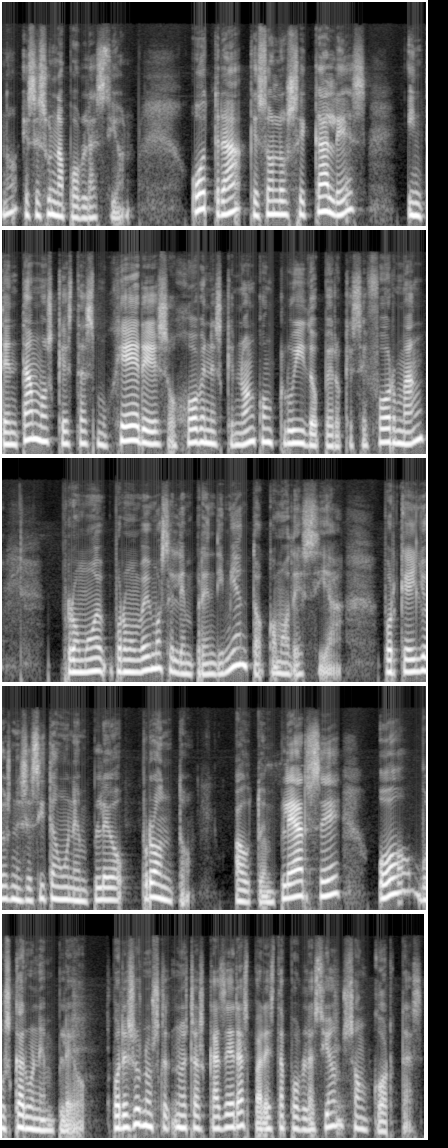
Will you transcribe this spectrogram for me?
¿no? Esa es una población. Otra, que son los secales, intentamos que estas mujeres o jóvenes que no han concluido pero que se forman, promovemos el emprendimiento, como decía, porque ellos necesitan un empleo pronto, autoemplearse o buscar un empleo. Por eso nuestras carreras para esta población son cortas.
